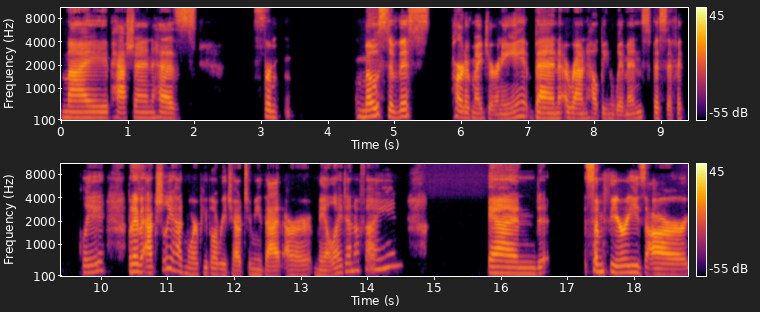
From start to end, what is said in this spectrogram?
My passion has, for most of this part of my journey, been around helping women specifically. But I've actually had more people reach out to me that are male identifying. And some theories are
